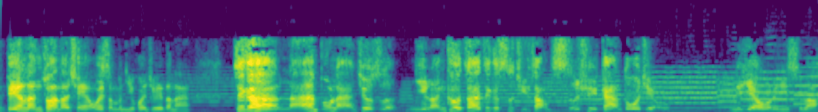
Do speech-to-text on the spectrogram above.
别人能赚到钱，为什么你会觉得难？这个难不难？就是你能够在这个事情上持续干多久，理解我的意思吧？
